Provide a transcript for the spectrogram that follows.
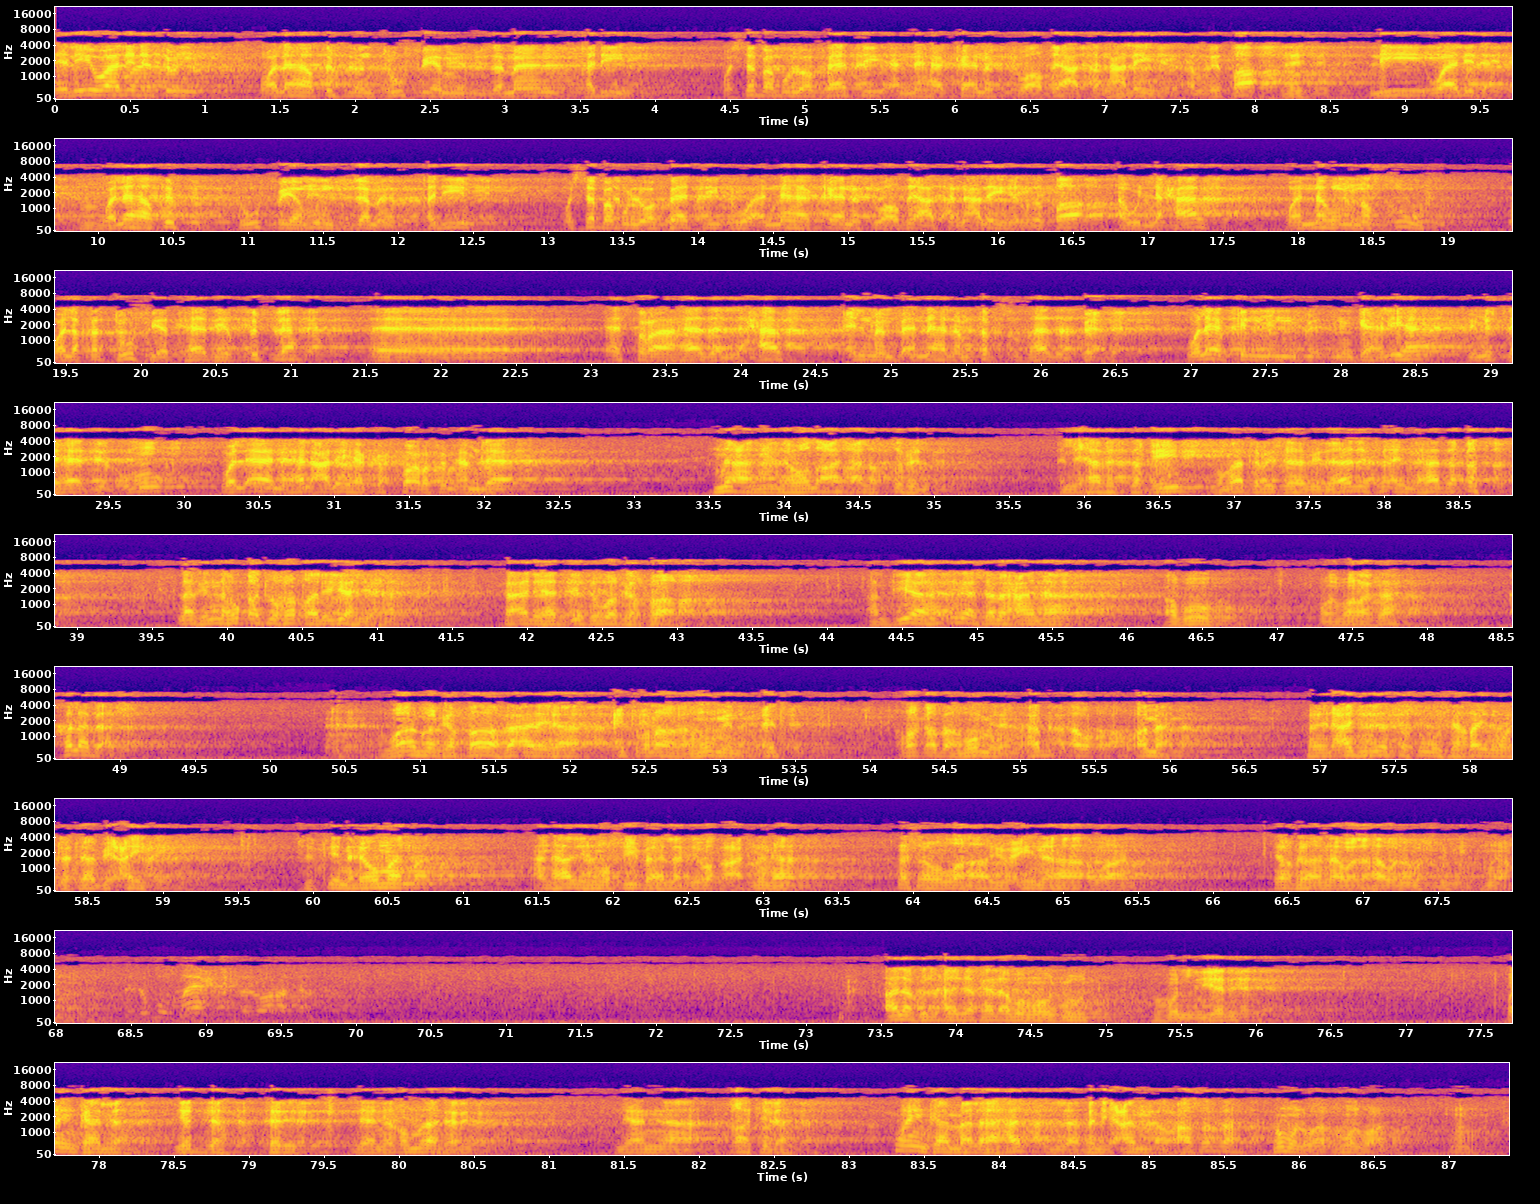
لي والدة ولها طفل توفي منذ زمان قديم وسبب الوفاة أنها كانت واضعة عليه الغطاء لي والدة ولها طفل توفي منذ زمن قديم وسبب الوفاة هو أنها كانت واضعة عليه الغطاء أو اللحاف وأنه من الصوف ولقد توفيت هذه الطفلة آه، أثر هذا اللحاف علما بأنها لم تقصد هذا الفعل. ولكن من من جهلها في مثل هذه الأمور والآن هل عليها كفارة أم لا؟ نعم إذا وضعت على الطفل اللحاف الثقيل ومات بسبب ذلك فإن هذا قتل لكنه قتل خطأ لجهلها فعليها الدية والكفارة. الدية إذا سمح عنها أبوه والورثة فلا بأس. وأما الكفارة فعليها عتق رقبة مؤمنة عتق رقبة مؤمنة عبد أو أمة. فإن عجزت تصوم شهرين متتابعين ستين يوما عن هذه المصيبة التي وقعت منها. نسأل الله أن يعينها وأن يغفر لنا ولها وللمسلمين. نعم. على كل حال إذا كان أبوه موجود وهو الذي يرث. وإن كان له جدة ترث لأن الأم لا ترث لأن قاتلة. وإن كان ما لها أحد إلا بني عم أو عصبة هم الورثة Mm.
